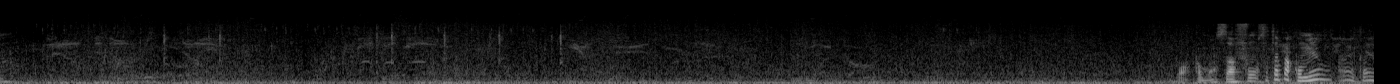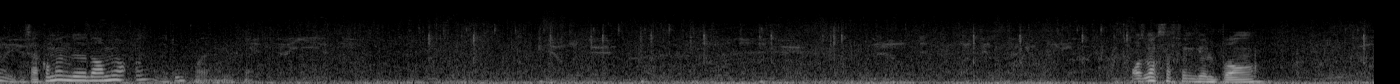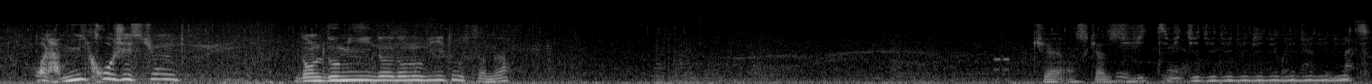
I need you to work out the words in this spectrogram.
Bon, comment ça fond? Ça tape à combien? Ah ça a combien d'armure? 1 et tout? Heureusement que ça gueule pas. Hein. Oh la micro-gestion Dans le domi, dans, dans nos vies et tout, ça, ça meurt. Ok, on se casse vite, vite, vite, vite, vite, vite, vite, vite, vite, vite, vite, vite.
